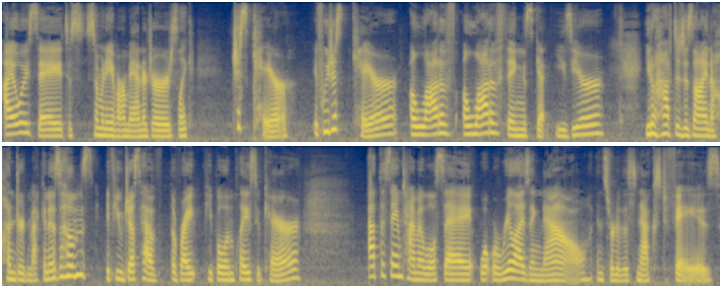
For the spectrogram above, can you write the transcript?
I always say to so many of our managers, like, just care if we just care, a lot of a lot of things get easier. You don't have to design a hundred mechanisms if you just have the right people in place who care. At the same time, I will say what we're realizing now in sort of this next phase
